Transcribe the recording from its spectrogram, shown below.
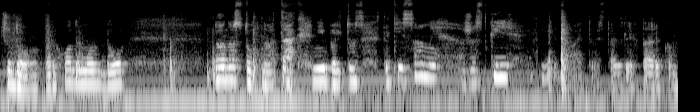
чудово. Переходимо до. До наступного. Так, нібель тут такий самий, жорсткий. І давайте ось так з ліхтариком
